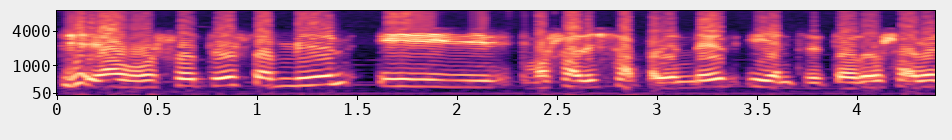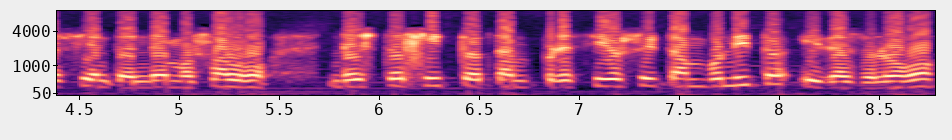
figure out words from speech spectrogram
Y a vosotros también, y vamos a desaprender y entre todos a ver si entendemos algo de este Egipto tan precioso y tan bonito. Y desde luego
